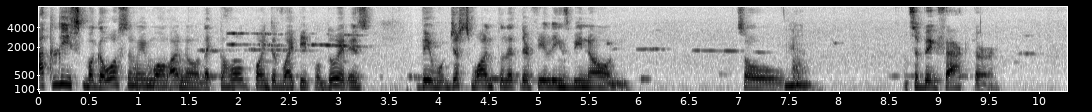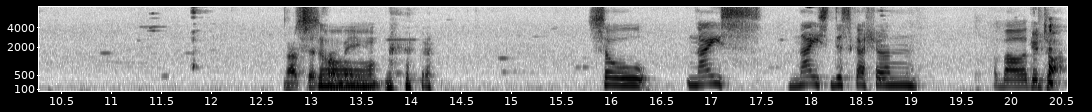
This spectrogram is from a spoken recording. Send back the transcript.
At least, magawas na may mo ano, like, the whole point of why people do it is they just want to let their feelings be known. So, Yeah. it's a big factor. That's it for me. So, nice, nice discussion about Good talk.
